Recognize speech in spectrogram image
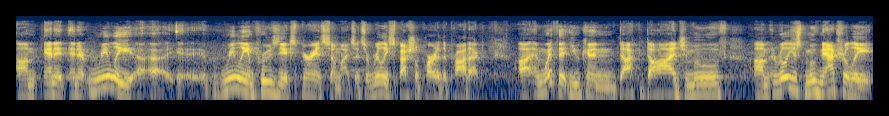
Um, and it and it really uh, uh, it really improves the experience so much. It's a really special part of the product, uh, and with it you can duck, dodge, move, um, and really just move naturally,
